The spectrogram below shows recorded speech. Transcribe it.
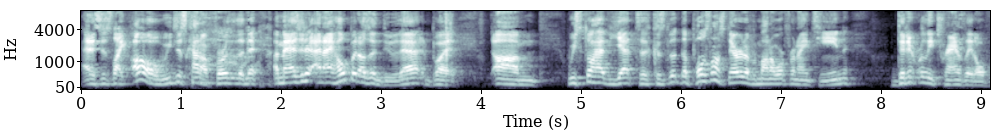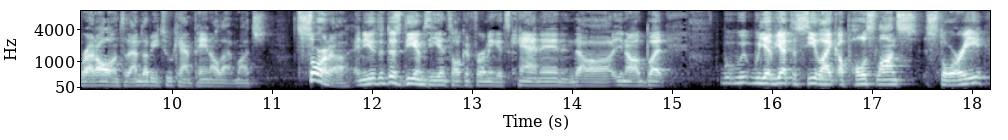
and it's just like, oh, we just kind of further the imagine it. And I hope it doesn't do that, but um, we still have yet to because the, the post launch narrative of Modern Warfare 19 didn't really translate over at all into the MW2 campaign all that much. Sorta. And you there's DMZ intel confirming it's canon and uh, you know, but we, we have yet to see like a post launch story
